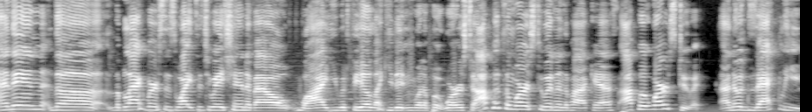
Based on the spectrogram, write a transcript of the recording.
And then the the black versus white situation about why you would feel like you didn't want to put words to. I put some words to it in the podcast. I put words to it. I know exactly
